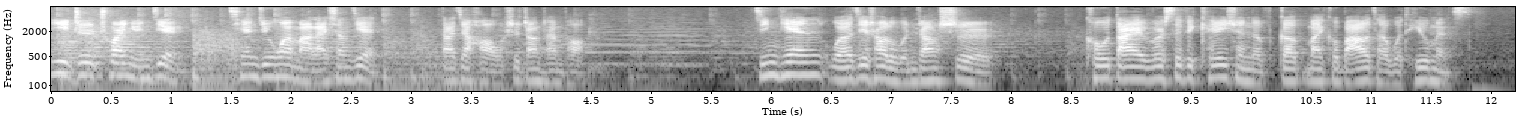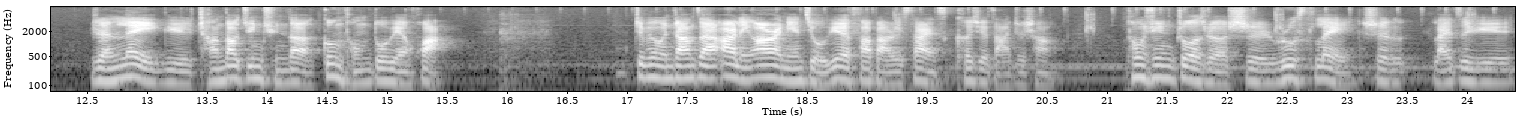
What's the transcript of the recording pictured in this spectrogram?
一支穿云箭，千军万马来相见。大家好，我是张长跑。今天我要介绍的文章是《Co-diversification of gut microbiota with humans》，人类与肠道菌群的共同多元化。这篇文章在二零二二年九月发表于《Science》科学杂志上。通讯作者是 Ruth Lay，是来自于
